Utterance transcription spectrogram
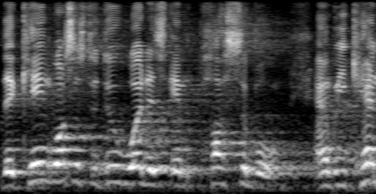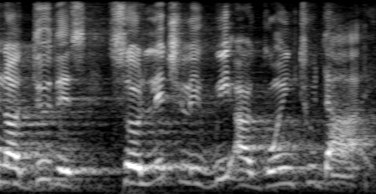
The king wants us to do what is impossible, and we cannot do this. So, literally, we are going to die.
